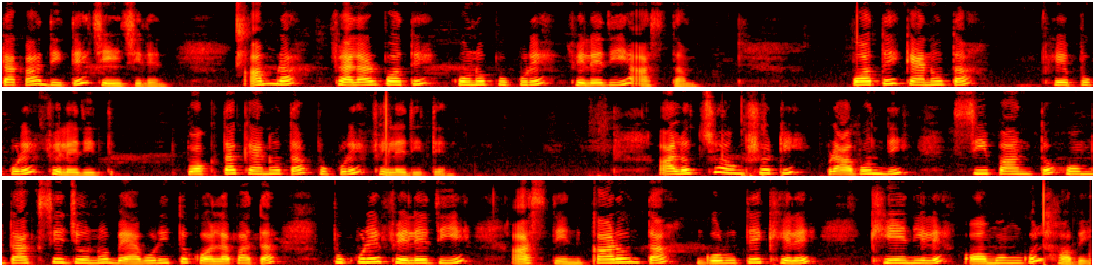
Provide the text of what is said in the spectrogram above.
টাকা দিতে চেয়েছিলেন। আমরা ফেলার পথে কোনো পুকুরে ফেলে দিয়ে আসতাম। পথে কেন তা পুকুরে ফেলে দিতে, বক্তা কেন তা পুকুরে ফেলে দিতেন? আলোচ্য অংশটি প্রাবন্ধিক শ্রীপান্ত হোম টাস্কের জন্য ব্যবহৃত কলাপাতা পুকুরে ফেলে দিয়ে আসতেন, কারণ তা গরুতে খেলে, খেয়ে নিলে অমঙ্গল হবে।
